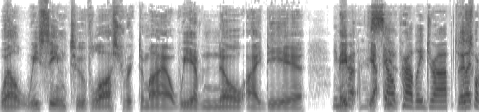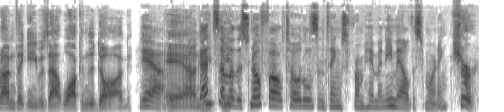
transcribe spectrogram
Well, we seem to have lost Rick DeMaio. We have no idea. He Maybe pro- yeah, cell probably dropped. that's but- what I'm thinking. He was out walking the dog. Yeah, and I've got he- some he- of the snowfall totals and things from him in email this morning. Sure,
